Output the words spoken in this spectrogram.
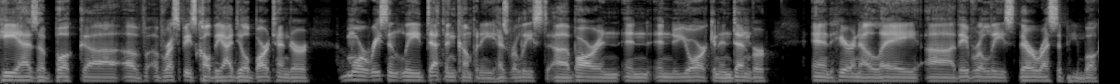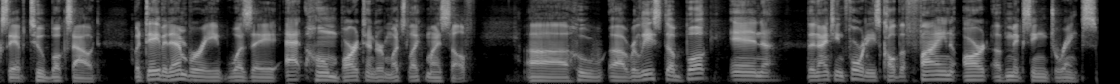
He has a book uh, of, of recipes called The Ideal Bartender. More recently, Death and Company has released a bar in, in, in New York and in Denver and here in LA. Uh, they've released their recipe books. They have two books out. But David Embury was a at-home bartender, much like myself, uh, who uh, released a book in the 1940s called The Fine Art of Mixing Drinks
